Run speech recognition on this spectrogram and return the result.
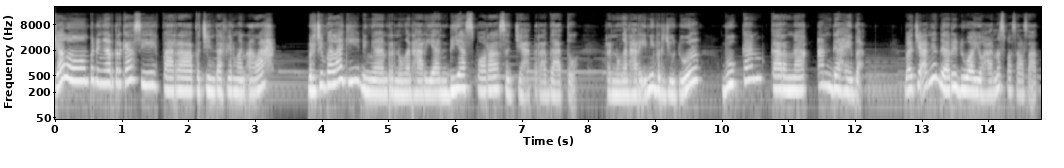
Shalom pendengar terkasih, para pecinta firman Allah. Berjumpa lagi dengan Renungan Harian Diaspora Sejahtera Batu. Renungan hari ini berjudul Bukan Karena Anda Hebat. Bacaannya dari 2 Yohanes pasal 1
